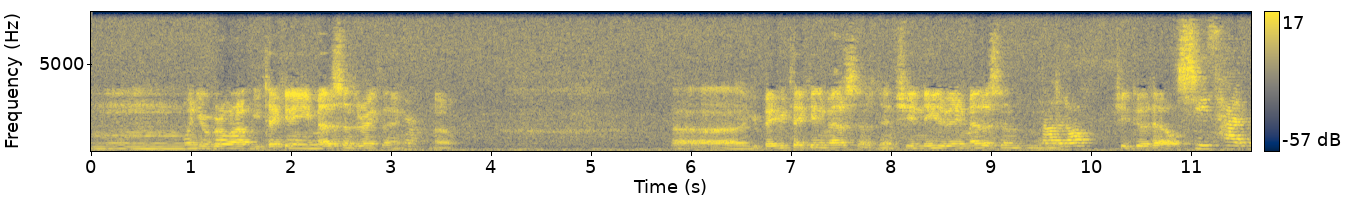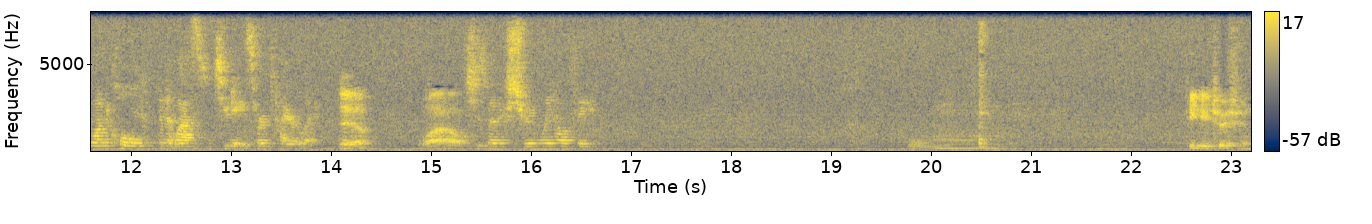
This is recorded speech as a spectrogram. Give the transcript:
Mm, When you were growing up, you take any medicines or anything? No. No. Uh, Your baby take any medicines? Didn't she need any medicine? Not at all. She's good health? She's had one cold and it lasted two days her entire life. Yeah? Wow. She's been extremely healthy. Pediatrician?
